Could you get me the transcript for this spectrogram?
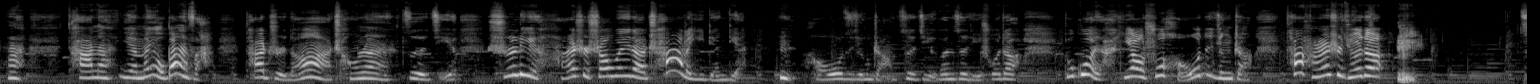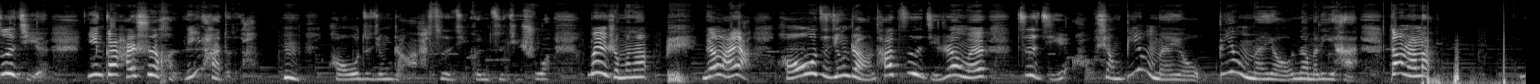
嗯，他呢也没有办法，他只能啊承认自己实力还是稍微的差了一点点。嗯，猴子警长自己跟自己说道。不过呀，要说猴子警长，他还是觉得 自己应该还是很厉害的的。嗯，猴子警长啊，自己跟自己说，为什么呢？原来呀，猴子警长他自己认为自己好像并没有，并没有那么厉害。当然了，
